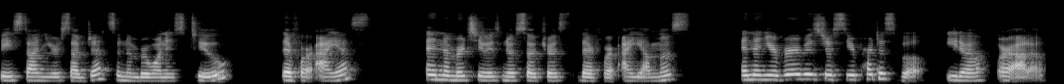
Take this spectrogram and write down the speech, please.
based on your subject. So number one is tú, therefore hayas. And number two is nosotros, therefore hayamos. And then your verb is just your participle, ido or ado.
